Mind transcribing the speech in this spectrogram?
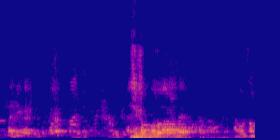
হ্যাঁ, ঠিক আছে। সেসব বদল আর আছে? এখন সব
